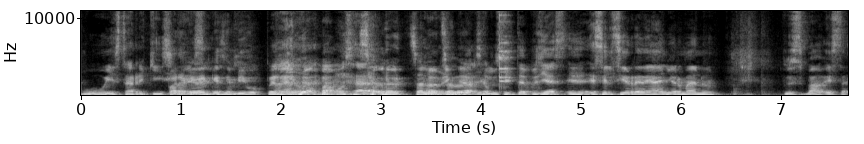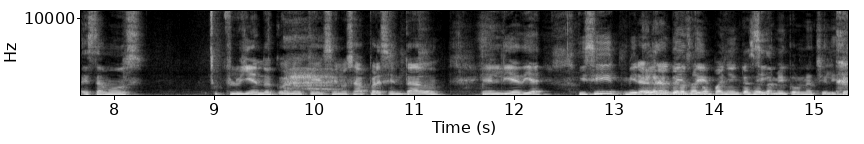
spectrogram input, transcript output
Uy, está riquísimo. Para que vean que es en vivo. Pues bueno, vamos a. salud, salud, salud. Saludcita, pues ya es, el cierre de año, hermano. Pues va, estamos fluyendo con lo que se nos ha presentado en el día a día. Y sí, mira, que la gente nos acompaña en casa también con una chelita.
